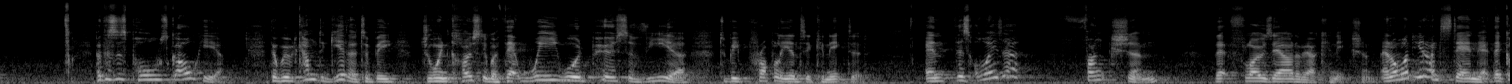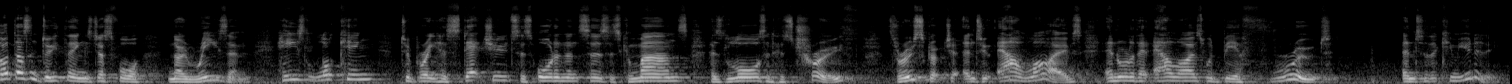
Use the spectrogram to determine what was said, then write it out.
But this is Paul's goal here that we would come together to be joined closely with, that we would persevere to be properly interconnected. And there's always a function that flows out of our connection. And I want you to understand that, that God doesn't do things just for no reason. He's looking to bring His statutes, His ordinances, His commands, His laws, and His truth through Scripture into our lives in order that our lives would bear fruit into the community.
